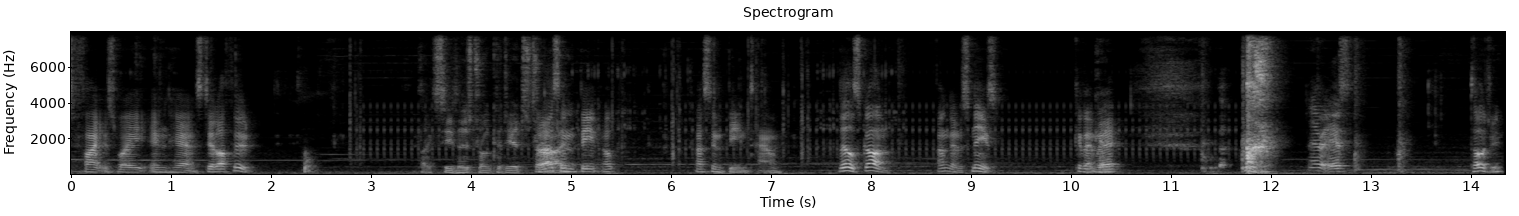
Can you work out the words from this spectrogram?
to fight his way in here and steal our food. Like, see those drunk idiots So try. that's in Bean. Oh, that's in Bean Town. Lil's gone. I'm going to sneeze. Give it a minute. there it is. Told you.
